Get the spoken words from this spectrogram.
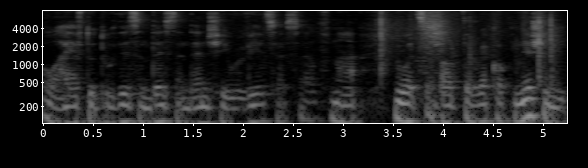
Oh, I have to do this and this, and then she reveals herself. No, it's about the recognition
